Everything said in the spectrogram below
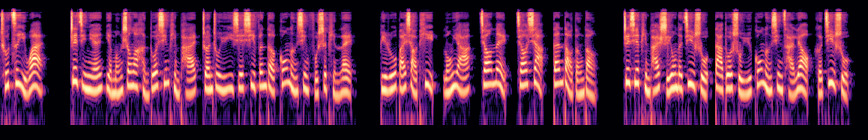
除此以外，这几年也萌生了很多新品牌，专注于一些细分的功能性服饰品类，比如白小 T、龙牙、蕉内、蕉下、丹岛等等。这些品牌使用的技术大多属于功能性材料和技术，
